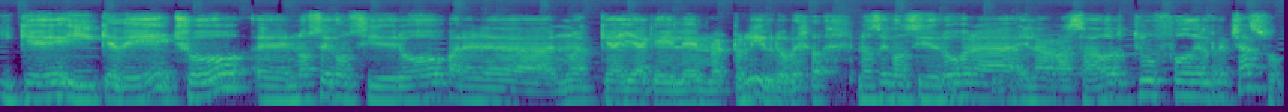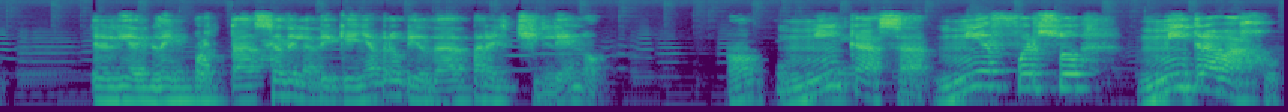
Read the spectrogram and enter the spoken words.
Y que, y que de hecho eh, no se consideró para, no es que haya que leer nuestro libro, pero no se consideró para el arrasador triunfo del rechazo, la importancia de la pequeña propiedad para el chileno. Mi casa, mi esfuerzo, mi trabajo.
